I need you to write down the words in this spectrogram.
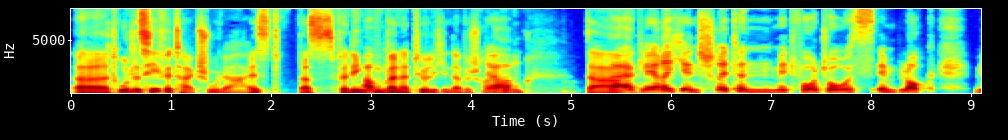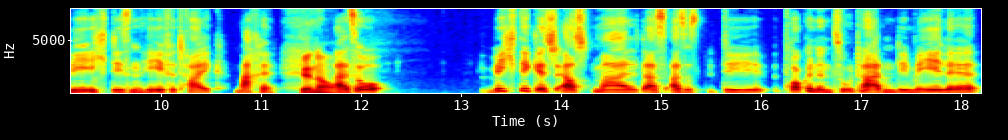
äh, Trudels Hefeteigschule heißt. Das verlinken wir natürlich in der Beschreibung. Ja. Da, da, erkläre ich in Schritten mit Fotos im Blog, wie ich diesen Hefeteig mache. Genau. Also wichtig ist erstmal, dass also die trockenen Zutaten, die Mehle,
